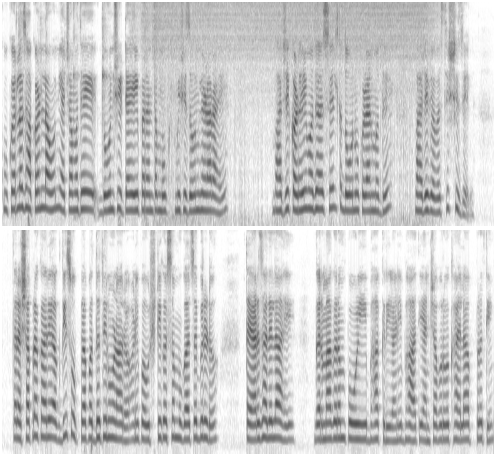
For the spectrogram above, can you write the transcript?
कुकरला झाकण लावून याच्यामध्ये दोन शिट्या येईपर्यंत मूग मी शिजवून घेणार आहे. भाजी कढईमध्ये असेल तर दोन उकळ्यांमध्ये भाजी व्यवस्थित शिजेल. तर अशा प्रकारे अगदी सोप्या पद्धतीने होणारं आणि पौष्टिक असं मुगाचं बिरडं तयार झालेलं आहे. गरमागरम पोळी भाकरी आणि भात यांच्याबरोबर खायला अप्रतिम.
